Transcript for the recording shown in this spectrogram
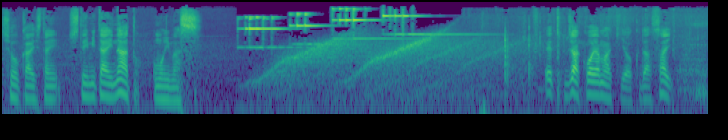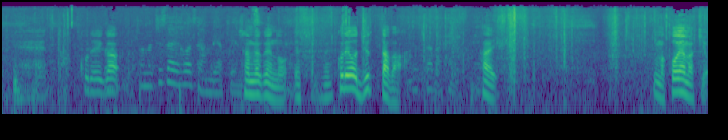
紹介したいしてみたいなと思います。えっとじゃあ高野巻きをください。えっとこれがその小さい方300円。300円のやつですね。これを10束。はい今高野巻きを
